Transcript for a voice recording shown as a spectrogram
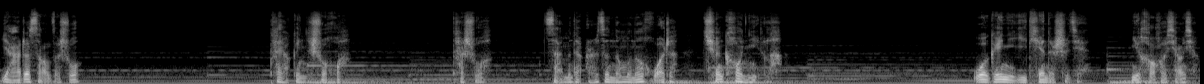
哑着嗓子说：“他要跟你说话。他说，咱们的儿子能不能活着，全靠你了。我给你一天的时间，你好好想想，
